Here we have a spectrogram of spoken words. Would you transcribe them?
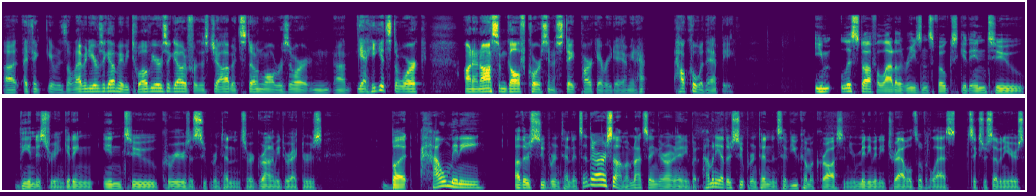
uh, I think it was 11 years ago, maybe 12 years ago, for this job at Stonewall Resort. And um, yeah, he gets to work on an awesome golf course in a state park every day. I mean, how, how cool would that be? You list off a lot of the reasons folks get into the industry and getting into careers as superintendents or agronomy directors. But how many other superintendents, and there are some, I'm not saying there aren't any, but how many other superintendents have you come across in your many, many travels over the last six or seven years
